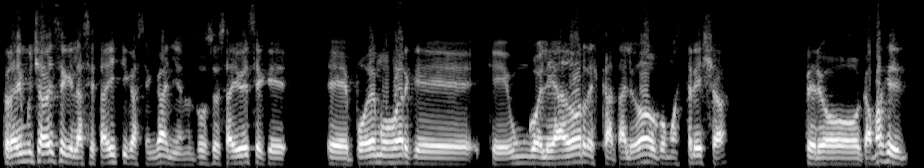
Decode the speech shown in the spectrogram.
Pero hay muchas veces que las estadísticas engañan. Entonces hay veces que eh, podemos ver que, que, un goleador es catalogado como estrella, pero capaz que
